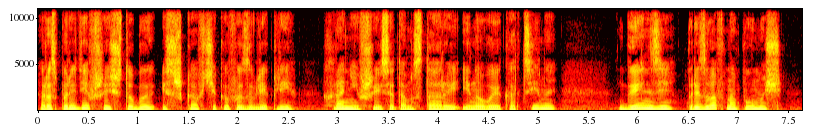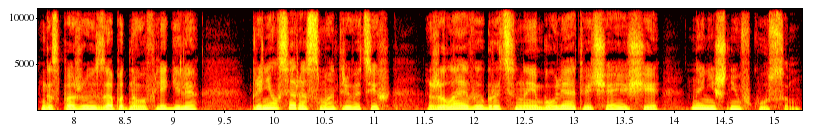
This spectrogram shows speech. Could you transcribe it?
Распорядившись, чтобы из шкафчиков извлекли хранившиеся там старые и новые картины, Гензи, призвав на помощь госпожу из западного флигеля, принялся рассматривать их, желая выбрать наиболее отвечающие нынешним вкусам.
